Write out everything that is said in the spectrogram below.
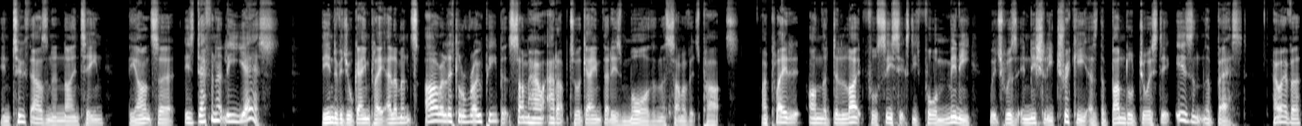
in 2019, the answer is definitely yes. The individual gameplay elements are a little ropey, but somehow add up to a game that is more than the sum of its parts. I played it on the delightful C64 Mini, which was initially tricky as the bundled joystick isn't the best. However,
